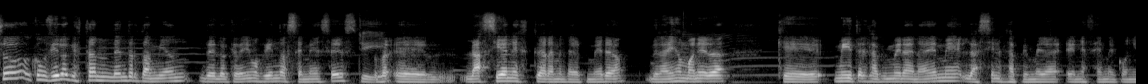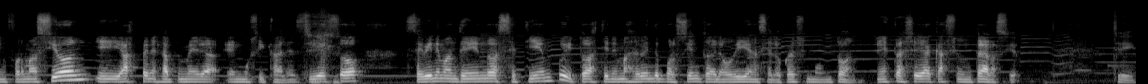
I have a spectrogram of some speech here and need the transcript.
Yo considero que están dentro también de lo que venimos viendo hace meses. Eh, la 100 es claramente la primera. De la misma manera que Mitre es la primera en AM, la 100 es la primera en FM con información y Aspen es la primera en musicales. Y eso se viene manteniendo hace tiempo y todas tienen más del 20% de la audiencia, lo cual es un montón. En esta llega casi un tercio. Sí.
